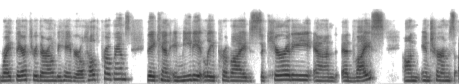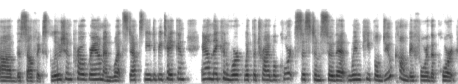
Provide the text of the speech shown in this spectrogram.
right there through their own behavioral health programs. They can immediately provide security and advice on in terms of the self-exclusion program and what steps need to be taken. And they can work with the tribal court system so that when people do come before the court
